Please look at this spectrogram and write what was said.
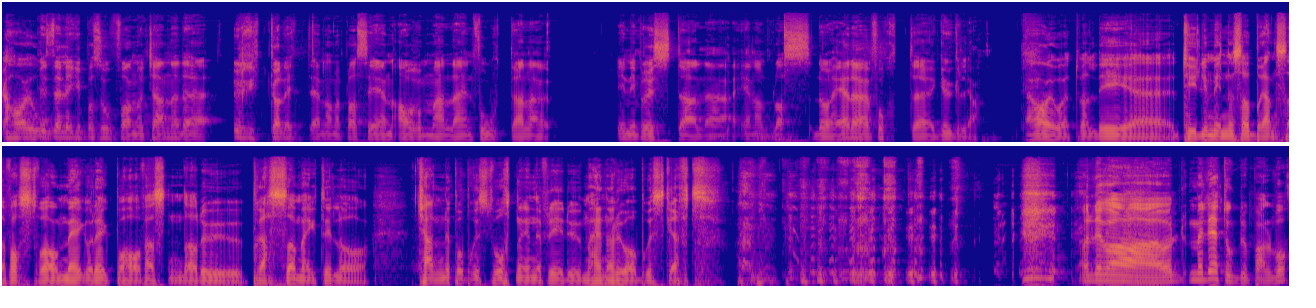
Jeg har jo Hvis jeg ligger på sofaen og kjenner det rykker litt en eller annen plass i en arm eller en fot eller inn i brystet eller en eller annen plass, da er det fort eh, Google, ja. Jeg har jo et veldig eh, tydelig minne som har brent seg fast fra meg og deg på havhesten, der du presser meg til å kjenne på brystvortene dine fordi du mener du har brystkreft. Og det var, men det tok du på alvor?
